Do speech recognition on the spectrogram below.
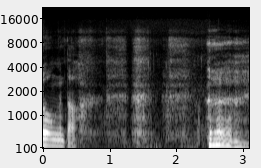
ลงกันต่อเฮ้ย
